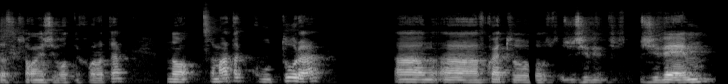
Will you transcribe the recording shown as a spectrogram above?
на сексуалния живот на хората. Но самата култура в която живеем,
